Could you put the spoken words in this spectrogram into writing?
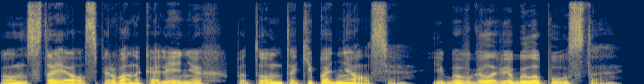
Он стоял сперва на коленях, потом таки поднялся, ибо в голове было пусто,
